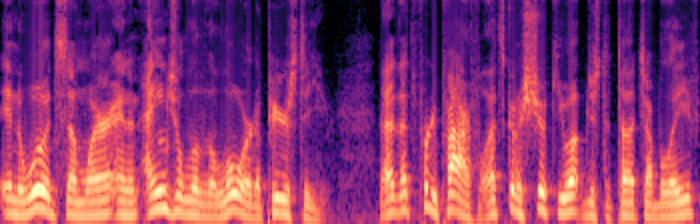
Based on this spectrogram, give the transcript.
in the woods somewhere and an angel of the Lord appears to you. That, that's pretty powerful. That's going to shook you up just a touch, I believe.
